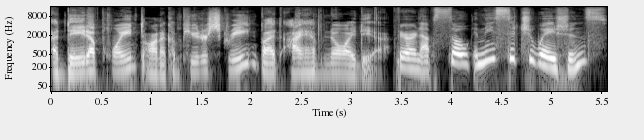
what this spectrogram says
a data point on a computer screen, but I have no idea. Fair enough. So, in these situations,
